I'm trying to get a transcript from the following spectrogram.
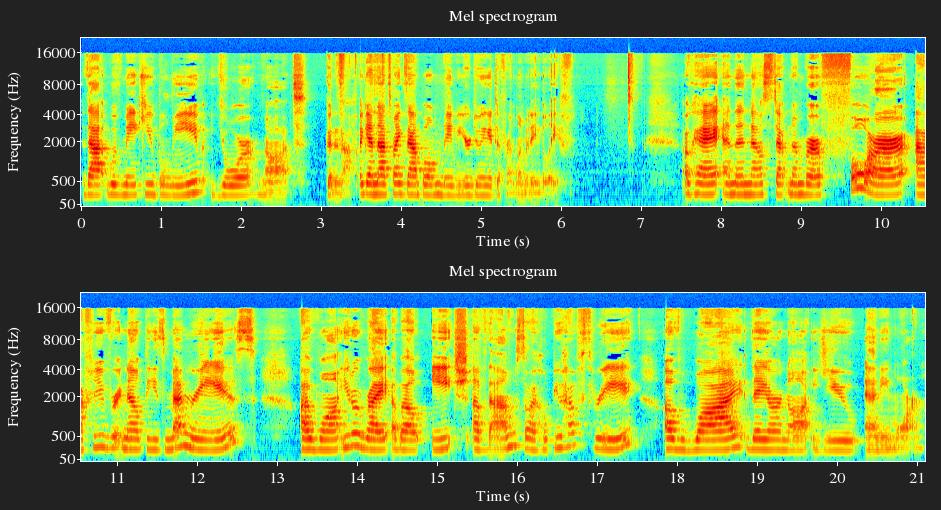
that would make you believe you're not good enough. Again, that's my example. Maybe you're doing a different limiting belief. Okay, and then now step number four, after you've written out these memories, I want you to write about each of them. So I hope you have three of why they are not you anymore.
